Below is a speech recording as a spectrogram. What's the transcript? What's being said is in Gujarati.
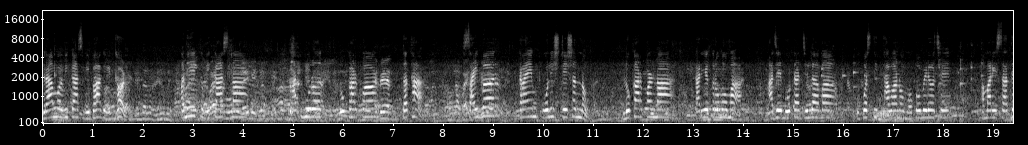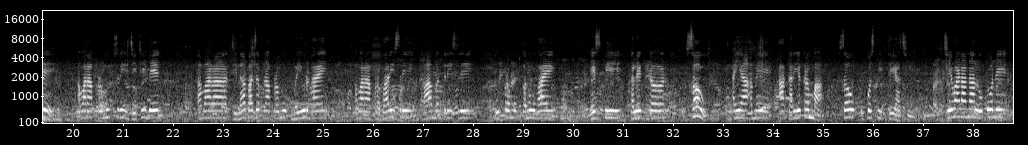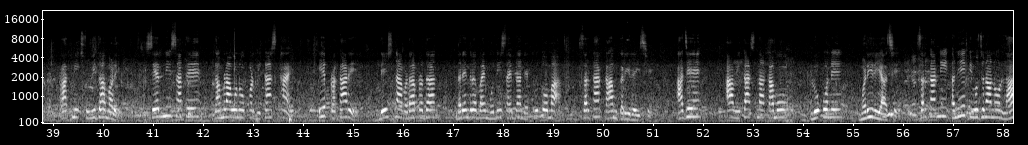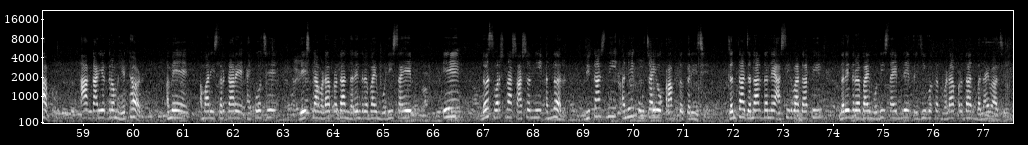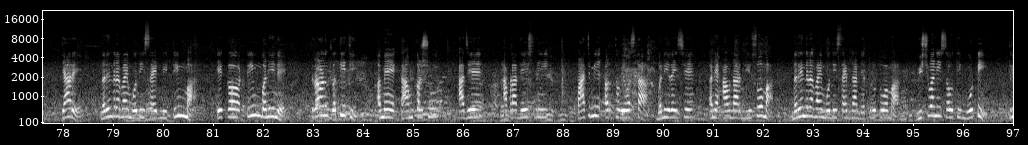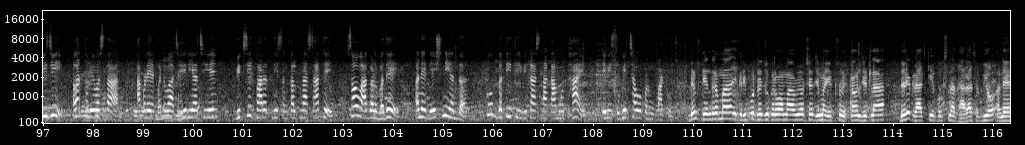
ગ્રામ વિકાસ વિભાગ હેઠળ અનેક વિકાસના ખાતમુહૂર્ત લોકાર્પણ તથા સાયબર ક્રાઇમ પોલીસ સ્ટેશનનો લોકાર્પણના કાર્યક્રમોમાં આજે બોટાદ જિલ્લામાં ઉપસ્થિત થવાનો મોકો મળ્યો છે. અમારી સાથે અમારા પ્રમુખ શ્રી જેઠીબેન, અમારા જિલ્લા ભાજપના પ્રમુખ મયુરભાઈ, અમારા પ્રભારી શ્રી, મહામંત્રી શ્રી ઉપપ્રમુખ કનુભાઈ, એસપી, કલેક્ટર, સૌ અહીંયા અમે આ કાર્યક્રમમાં સૌ ઉપસ્થિત થયા છીએ. છેવાડાના લોકોને પ્રાથમિક સુવિધા મળે. શહેરની સાથે ગામડાઓનો પણ વિકાસ થાય. એ પ્રકારે દેશના વડાપ્રધાન નરેન્દ્રભાઈ મોદી સાહેબના નેતૃત્વમાં સરકાર કામ કરી રહી છે. આજે આ વિકાસના કામો લોકોને મળી રહ્યા છે. સરકારની અનેક યોજનાનો લાભ આ કાર્યક્રમ હેઠળ અમે અમારી સરકારે આપ્યો છે. દેશના વડાપ્રધાન નરેન્દ્રભાઈ મોદી સાહેબ એ દસ વર્ષના શાસનની અંદર વિકાસની અનેક ઊંચાઈઓ પ્રાપ્ત કરી છે. જનતા જનાર્દનને આશીર્વાદ આપી નરેન્દ્રભાઈ મોદી સાહેબને ત્રીજી વખત વડાપ્રધાન બનાવ્યા છે. ત્યારે નરેન્દ્રભાઈ મોદી સાહેબની ટીમમાં એક ટીમ બનીને ત્રણ ગતિથી અમે કામ કરશું. આજે આપણા દેશની પાંચમી અર્થવ્યવસ્થા બની રહી છે અને આવનાર દિવસોમાં નરેન્દ્રભાઈ મોદી સાહેબના નેતૃત્વમાં વિશ્વની સૌથી મોટી ત્રીજી અર્થવ્યવસ્થા આપણે બનવા જઈ રહ્યા છીએ. વિકસિત ભારતની સંકલ્પના સાથે સૌ આગળ વધે અને દેશની અંદર ખૂબ ગતિથી વિકાસના કામો થાય એવી શુભેચ્છાઓ પણ હું પાઠવું છું. બેન કેન્દ્રમાં એક રિપોર્ટ રજૂ કરવામાં આવ્યો છે, જેમાં એકસો જેટલા દરેક રાજકીય પક્ષના ધારાસભ્યો અને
